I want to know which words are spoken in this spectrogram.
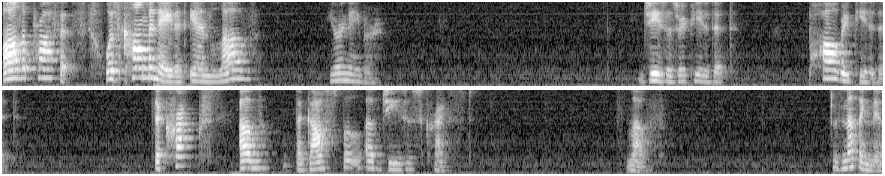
all the prophets was culminated in love your neighbor. Jesus repeated it. Paul repeated it. The crux of the gospel of Jesus Christ love. There's nothing new.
